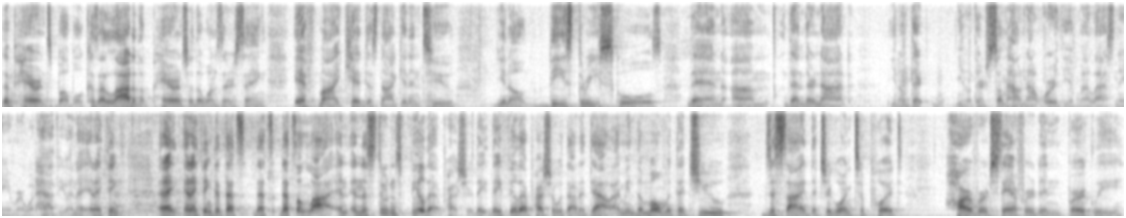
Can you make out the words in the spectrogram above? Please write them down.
the parents' bubble because a lot of the parents are the ones that are saying, if my kid does not get into, you know, these three schools, then um, then they're not you know, they're, you know, they're somehow not worthy of my last name or what have you. And I, and I think, and I, and I think that that's, that's, that's a lot. And, and the students feel that pressure. They, they feel that pressure without a doubt. I mean, the moment that you decide that you're going to put Harvard, Stanford, and Berkeley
